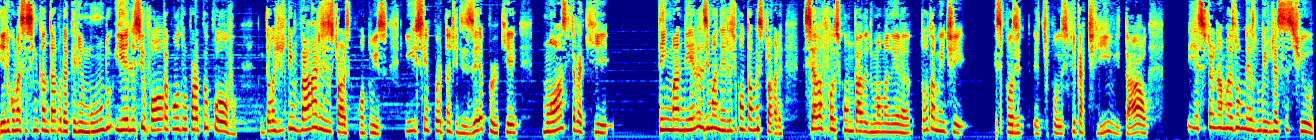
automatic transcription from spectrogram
e ele começa a se encantar por aquele mundo e ele se volta contra o próprio povo. Então a gente tem várias histórias que contam isso. E isso é importante dizer porque mostra que tem maneiras e maneiras de contar uma história. Se ela fosse contada de uma maneira totalmente tipo, explicativa e tal, ia se tornar mais do mesmo que a gente assistiu.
